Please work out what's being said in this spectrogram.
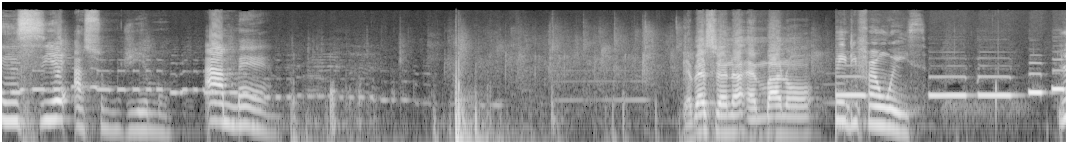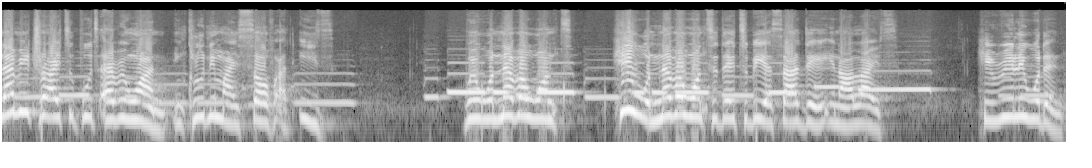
nsie asomdue mu. Amen. Yɛbɛsrɛ na mma no many different ways. Let me try to put everyone, including myself, at ease. We will never want, he would never want today to be a sad day in our lives. He really wouldn't.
